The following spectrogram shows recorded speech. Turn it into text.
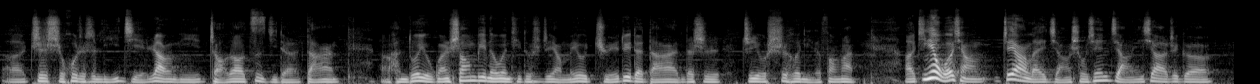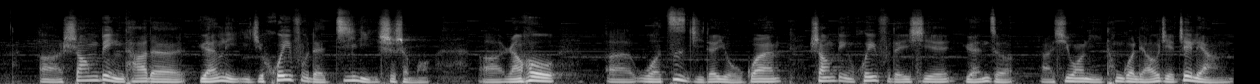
呃知识或者是理解，让你找到自己的答案。啊，很多有关伤病的问题都是这样，没有绝对的答案，但是只有适合你的方案。啊，今天我想这样来讲，首先讲一下这个啊伤病它的原理以及恢复的机理是什么啊，然后呃我自己的有关伤病恢复的一些原则啊，希望你通过了解这两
